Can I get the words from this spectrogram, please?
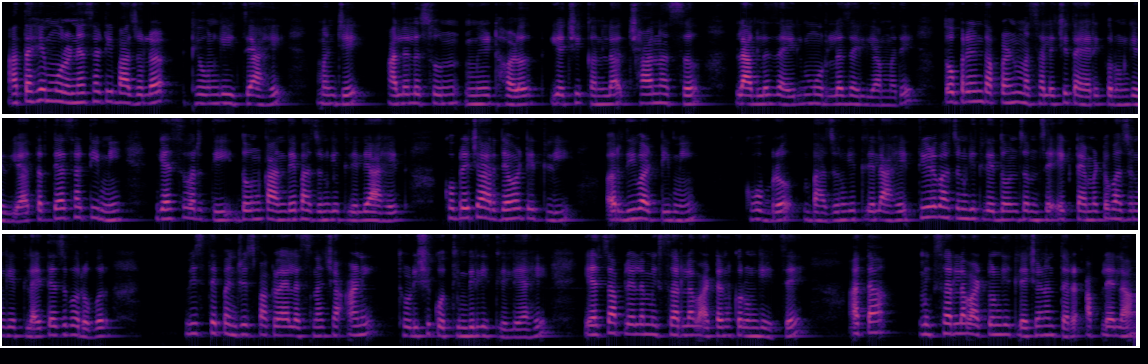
आता हे मुरण्यासाठी बाजूला ठेवून घ्यायचे आहे. म्हणजे आलं लसूण मीठ हळद या चिकनला छान असं लागलं जाईल मुरलं जाईल यामध्ये. तोपर्यंत आपण मसाल्याची तयारी करून घेऊया. तर त्यासाठी मी गॅसवरती दोन कांदे भाजून घेतलेले आहेत. खोबऱ्याच्या अर्ध्या वाटीतली अर्धी वाटी मी खोबरं भाजून घेतलेलं आहे. तीळ भाजून घेतले दोन चमचे एक टॅमॅटो भाजून घेतला आहे त्याचबरोबर वीस ते पंचवीस पाकळ्या लसणाच्या आणि थोडीशी कोथिंबीर घेतलेली आहे. याचं आपल्याला मिक्सरला वाटण करून घ्यायचं आहे आता मिक्सरला वाटून घेतल्याच्यानंतर आपल्याला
